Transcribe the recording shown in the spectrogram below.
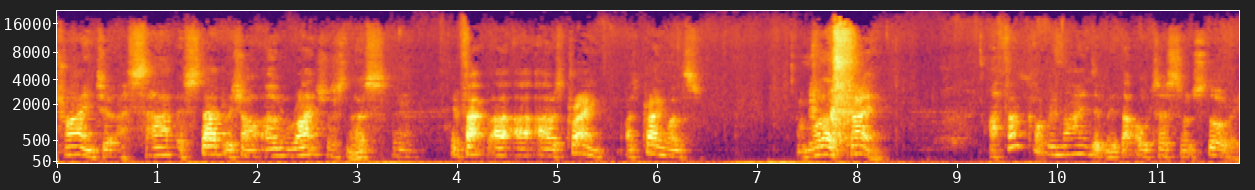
trying to establish our own righteousness. Hmm. In fact, I, I, I was praying. I was praying once, and I was praying, I felt God reminded me of that Old Testament story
